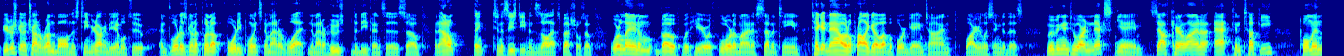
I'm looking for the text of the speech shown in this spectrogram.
if you're just going to try to run the ball on this team, you're not going to be able to. And Florida's going to put up 40 points no matter what, no matter who's the defense is. So, and I don't think Tennessee's defense is all that special. So we're laying them both with here with Florida minus 17. Take it now; it'll probably go up before game time while you're listening to this. Moving into our next game, South Carolina at Kentucky. Pullman,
